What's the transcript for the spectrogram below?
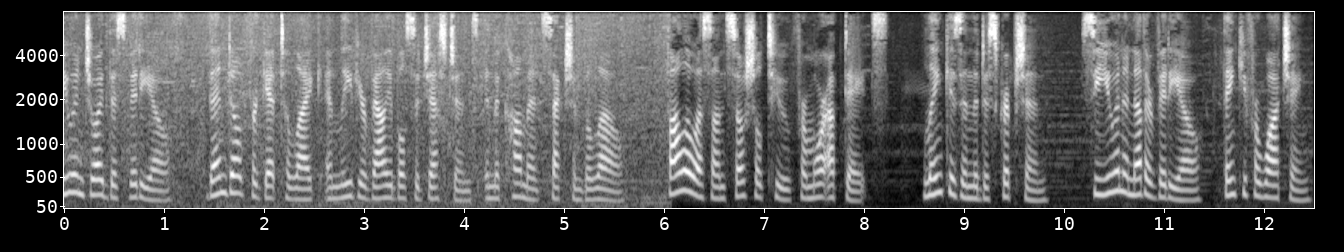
you enjoyed this video, then don't forget to like and leave your valuable suggestions in the comments section below. Follow us on social too for more updates. Link is in the description. See you in another video, thank you for watching.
